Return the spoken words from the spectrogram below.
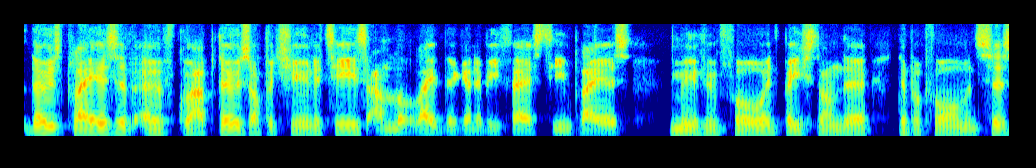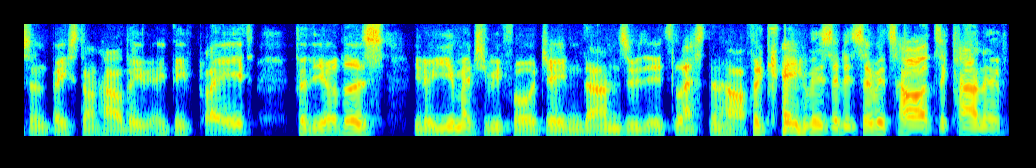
those players have, have grabbed those opportunities and look like they're going to be first team players moving forward based on the the performances and based on how they they've played. For the others, you know, you mentioned before Jayden Danns, it's less than half a game, isn't it? So it's hard to kind of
